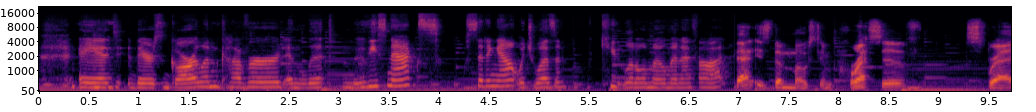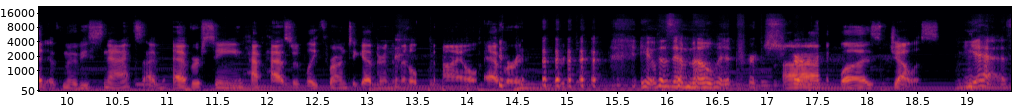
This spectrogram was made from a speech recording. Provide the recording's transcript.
and there's garland covered and lit movie snacks sitting out, which was a cute little moment, I thought. That is the most impressive spread of movie snacks I've ever seen haphazardly thrown together in the middle of an aisle ever. it was a moment for sure. I was jealous. yes.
